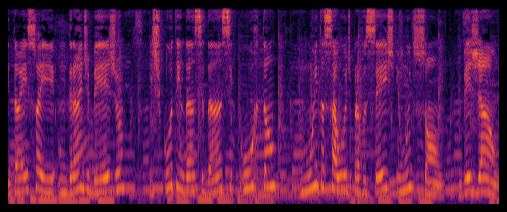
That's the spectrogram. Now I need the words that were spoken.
Então é isso aí. Um grande beijo. Escutem Dance Dance, curtam. Muita saúde para vocês e muito som. Beijão.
